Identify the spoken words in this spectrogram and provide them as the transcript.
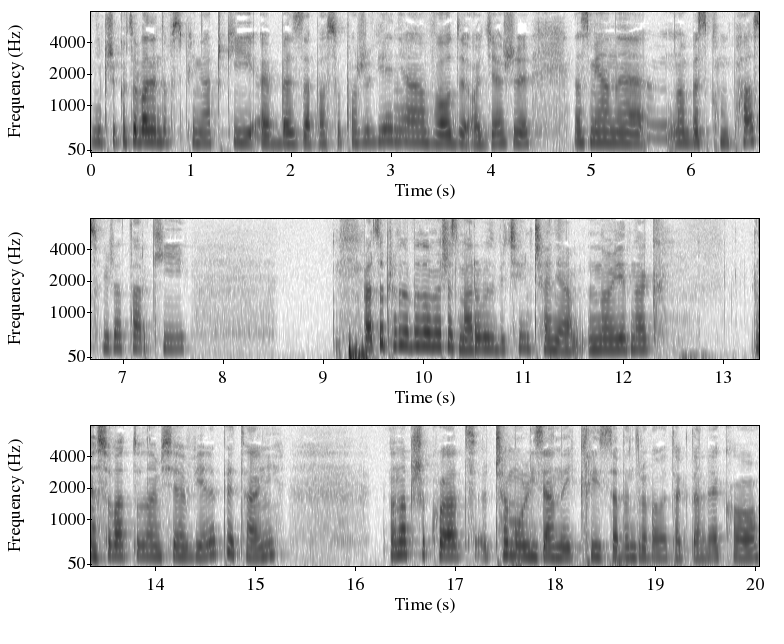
nieprzygotowany do wspinaczki, e, bez zapasu pożywienia, wody, odzieży, na zmianę no, bez kompasu i latarki. Bardzo prawdopodobne, że zmarły z wycieńczenia. No jednak nasuwa tu nam się wiele pytań no na przykład, czemu Lizany i Chris zawędrowały tak daleko?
